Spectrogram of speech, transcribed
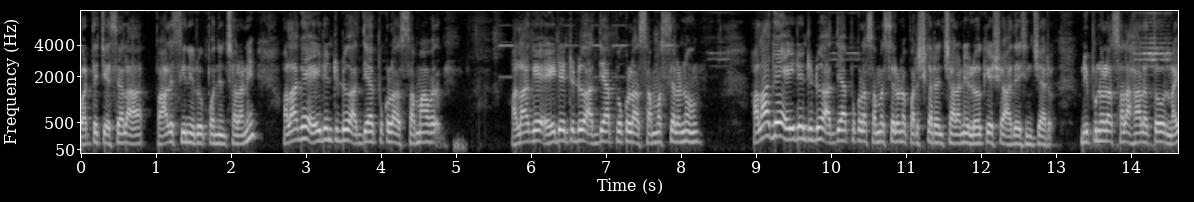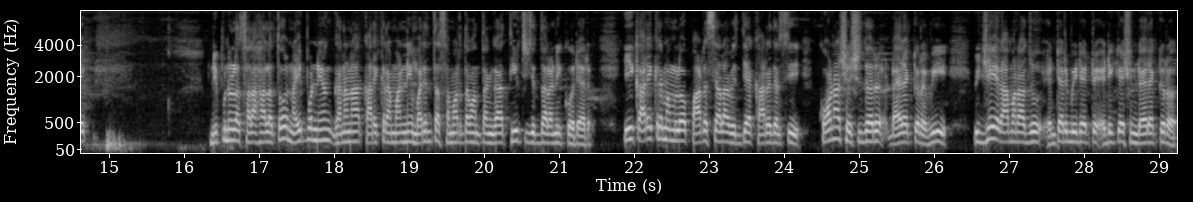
భర్తీ చేసేలా పాలసీని రూపొందించాలని అలాగే ఎయిడెంటెడ్ అధ్యాపకుల సమావ అలాగే ఎయిడెంటెడ్ అధ్యాపకుల సమస్యలను అలాగే ఐడెంటిటీ అధ్యాపకుల సమస్యలను పరిష్కరించాలని లోకేష్ ఆదేశించారు. నిపుణుల సలహాలతో నై నిపుణుల సలహాలతో నైపుణ్యం గణన కార్యక్రమాన్ని మరింత సమర్థవంతంగా తీర్చిదిద్దాలని కోరారు. ఈ కార్యక్రమంలో పాఠశాల విద్యా కార్యదర్శి Kona Sasidhar director V. Vijaya Ramaraju intermediate education director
